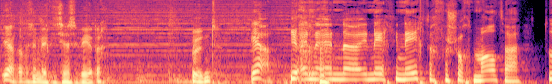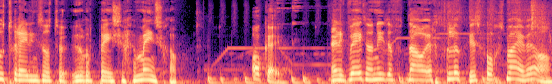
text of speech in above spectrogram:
ja, dat was in 1946. Punt. Ja, Ja. en, en eh, in 1990 verzocht Malta toetreding tot de Europese gemeenschap. Oké. En ik weet nog niet of het nou echt gelukt is. Volgens mij wel.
